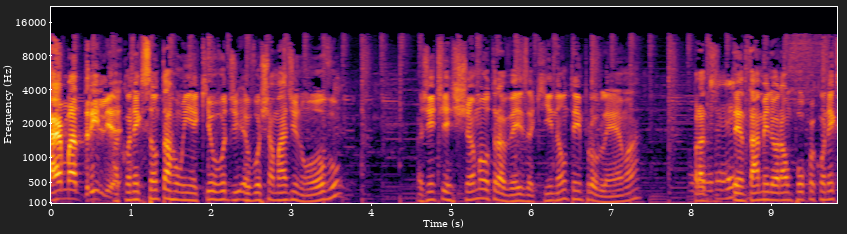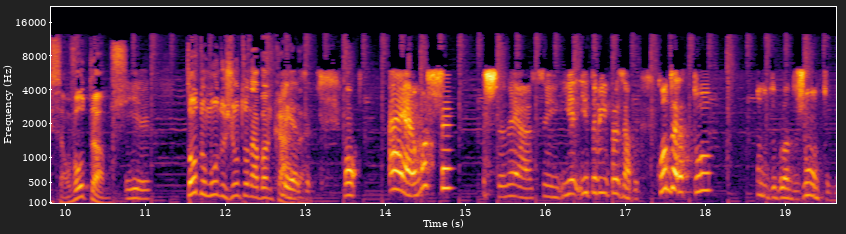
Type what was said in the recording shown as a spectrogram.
A armadilha. conexão tá ruim aqui, eu vou, de- eu vou chamar de novo. A gente chama outra vez aqui, não tem problema. Pra Ok. tentar melhorar um pouco a conexão. Voltamos. E Todo mundo junto na bancada. Beleza. Bom, é, uma festa, né? Assim, e, e também, por exemplo, quando era todo mundo dublando junto,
